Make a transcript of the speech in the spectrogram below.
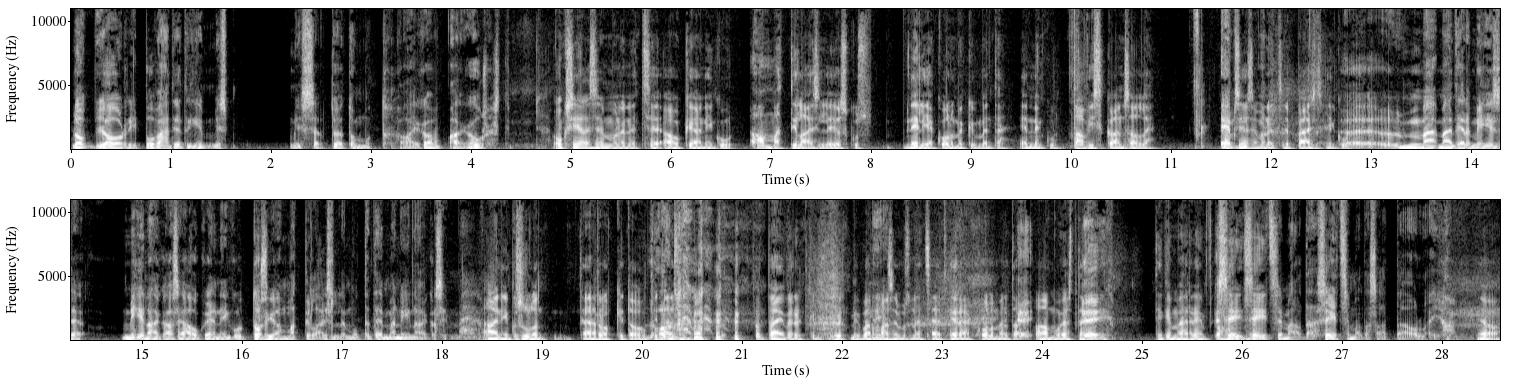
No joo, riippuu vähän tietenkin, miss, missä työt on, mutta aika, aika useasti. Onko siellä semmoinen, että se aukeaa niin kuin ammattilaisille joskus 4.30 ennen kuin taviskansalle? Onko siellä semmoinen, että sinne pääsisi niin kuin... Mä, mä en tiedä, mihin, se, mihin aikaan se aukeaa niin kuin tosi ammattilaisille, mutta en mä niin aikaisin mene. Ai niin kuin sulla on tämä rokkitouhu pitää sun päivärytmi varmaan semmoisena, että sä et herää kolmelta aamuyöstä Ei. tekemään remppaa. Se, seitsemältä, seitsemältä saattaa olla jo. Joo.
